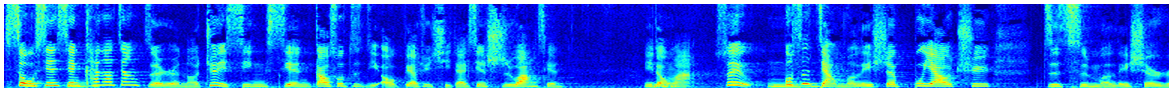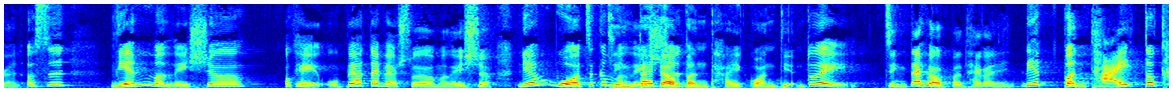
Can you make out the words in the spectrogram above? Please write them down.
首先，先看到这样子的人哦，就已经先告诉自己哦，不要去期待，先失望先，你懂吗？所以不是讲 Malaysia 不要去支持 Malaysia 人，而是连 Malaysia。OK，我不要代表所有 Malaysia，连我这个仅 Malaysia 代表本台观点。对，仅代表本台观点，连本台都看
